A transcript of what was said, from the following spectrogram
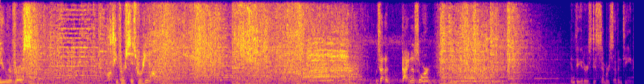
universe. Multiverse is real. Was that a dinosaur? In theaters, December 17th.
